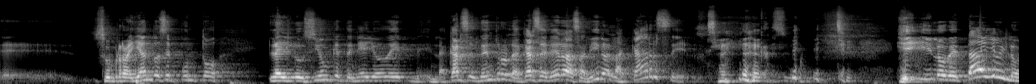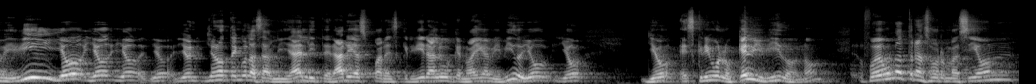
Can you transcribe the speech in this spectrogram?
Eh, subrayando ese punto la ilusión que tenía yo de, en la cárcel, dentro de la cárcel, era salir a la cárcel. y, lo detallo y lo viví. Yo, yo, yo, yo, yo, yo no tengo las habilidades literarias para escribir algo que no haya vivido. Yo, yo, yo escribo lo que he vivido, ¿no? Fue una transformación,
